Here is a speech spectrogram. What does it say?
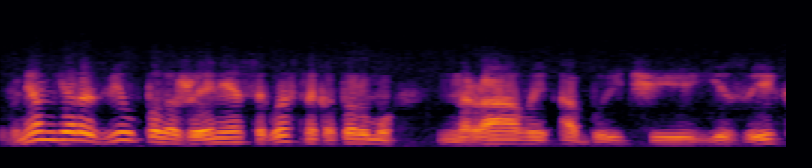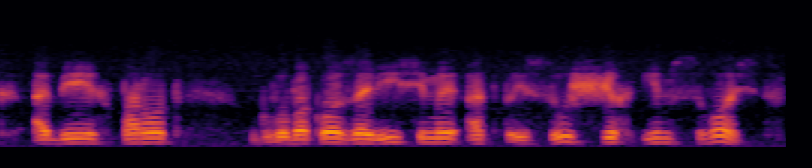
В нем я развил положение, согласно которому нравы, обычаи, язык обеих пород глубоко зависимы от присущих им свойств,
